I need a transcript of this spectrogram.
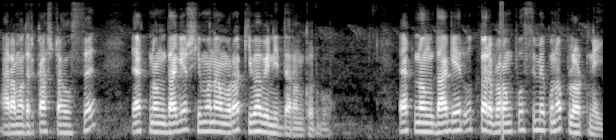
আর আমাদের কাজটা হচ্ছে এক নং দাগের সীমানা আমরা কীভাবে নির্ধারণ করব। এক নং দাগের উত্তর এবং পশ্চিমে কোনো প্লট নেই।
